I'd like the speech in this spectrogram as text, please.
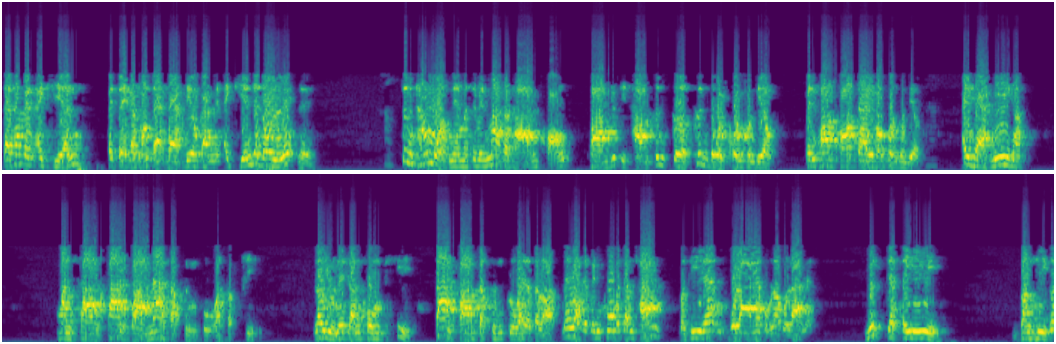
แต่ถ้าเป็นไอเขียนไปเตะกระโถนแตกแบบเดียวกันเนี่ยไอเขียนจะโดนเละเลย ซึ่งทั้งหมดเนี่ยมันจะเป็นมาตรฐานของความยุติธรรมซึ่งเกิดขึ้นโดยคนคนเดียว เป็นความพอใจของคนคนเดียว ไอ้แบบนี้ครับ มันสร้างสร้างความน่าสับสนกลัวครับพี่เราอยู่ในสังคมที่สร้างความสับสนกลัวให้เราตลอด ไม่ว่าจะเป็นครูประจำชั้นบางทีนะโบราณนะผมเล่าโบราณนะนึกจะตี บางทีก็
